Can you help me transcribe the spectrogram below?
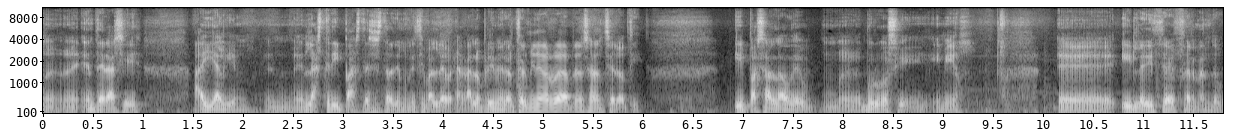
eh, enterar si hay alguien en, en las tripas de ese estadio municipal de Braga. Lo primero, termina la rueda de prensa de Ancelotti y pasa al lado de eh, Burgos y, y mío. Eh, y le dice Fernando,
